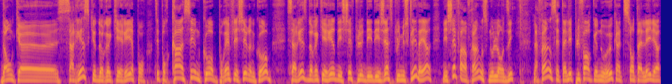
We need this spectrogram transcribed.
Donc, euh, ça risque de requérir pour, pour casser une courbe, pour infléchir une courbe, ça risque de requérir des chiffres plus, des, des gestes plus musclés. D'ailleurs, les chefs en France nous l'ont dit. La France est allée plus fort que nous. Eux, quand ils sont allés, là,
